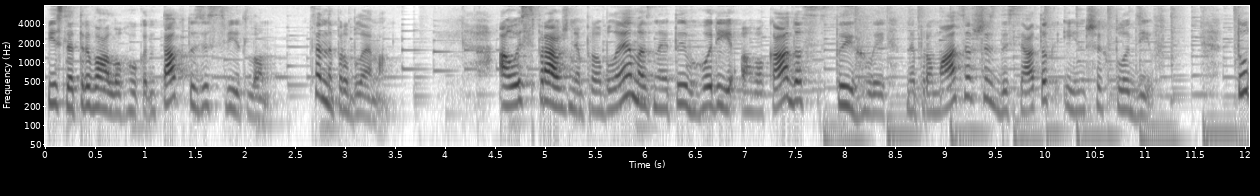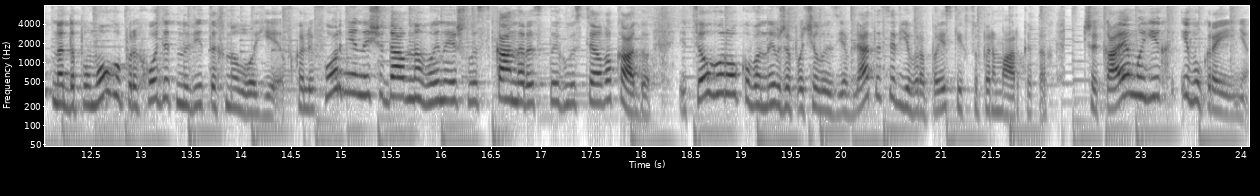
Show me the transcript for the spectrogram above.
після тривалого контакту зі світлом. Це не проблема. А ось справжня проблема знайти вгорі авокадо стиглий, не промацавши з десяток інших плодів. Тут на допомогу приходять нові технології. В Каліфорнії нещодавно винайшли сканери стиглості авокадо, і цього року вони вже почали з'являтися в європейських супермаркетах. Чекаємо їх і в Україні.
